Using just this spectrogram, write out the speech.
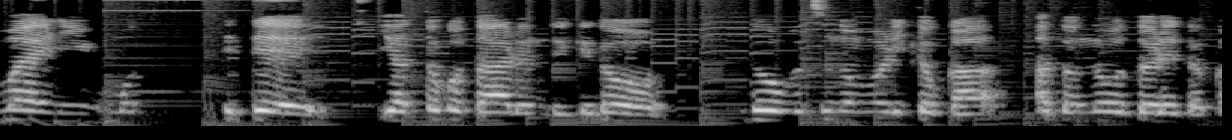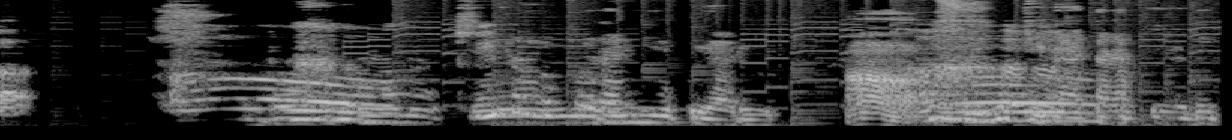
前に持っててやったことあるんだけど、動物の森とか、あと脳トレとか。あー。聞いたことないい。よくやる。ああ、スイッチが新しいの出た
